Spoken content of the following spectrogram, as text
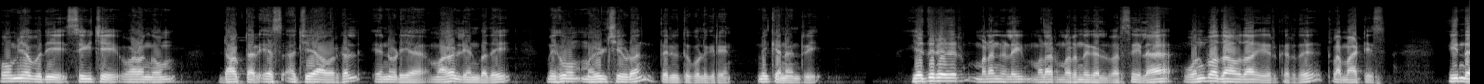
ஹோமியோபதி சிகிச்சை வழங்கும் டாக்டர் எஸ் அச்சயா அவர்கள் என்னுடைய மகள் என்பதை மிகவும் மகிழ்ச்சியுடன் தெரிவித்துக் கொள்கிறேன். மிக்க நன்றி. எதிரெதிர் மனநிலை மலர் மருந்துகள் வரிசையில் ஒன்பதாவதாக இருக்கிறது கிளமாட்டிஸ் இந்த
